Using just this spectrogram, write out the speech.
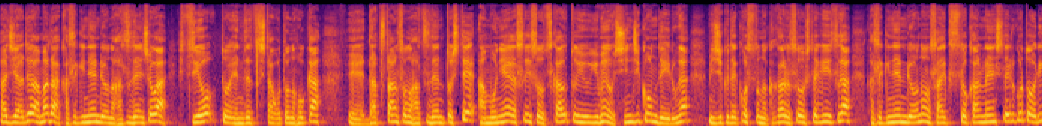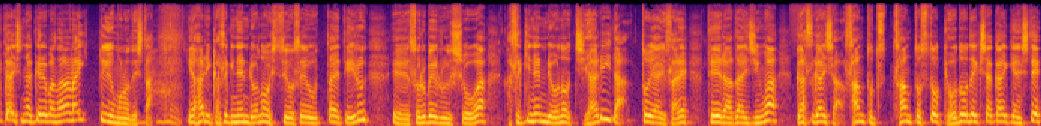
アジアではまだだ化石燃料の発電所が必要と演説したことのほか、えー、脱炭素の発電としてアンモニアや水素を使うという夢を信じ込んでいるが未熟でコストのかかるそうした技術が化石燃料の採掘と関連していることを理解しなければならないというものでした、はい、やはり化石燃料の必要性を訴えている、えー、ソルベル首相は化石燃料のチアリーダーと揶揄されテイラー大臣はガス会社サントスサントスと共同で記者会見して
